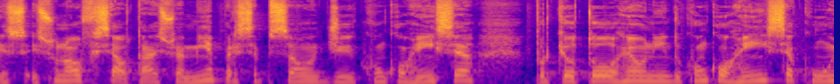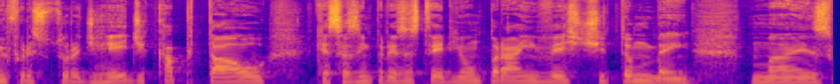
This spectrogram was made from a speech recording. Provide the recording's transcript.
isso, isso não é oficial, tá? Isso é minha percepção de concorrência, porque eu estou reunindo concorrência com infraestrutura de rede capital que essas empresas teriam para investir também. Mas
